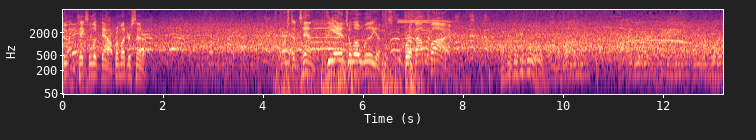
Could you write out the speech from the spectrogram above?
Newton takes a look now from under center. First and 10, DeAngelo Williams for about five. Number 34 on the line. Five-yard gain on play.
